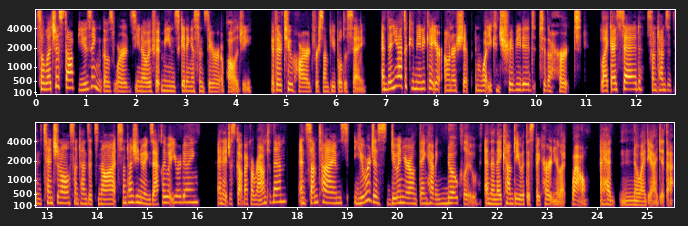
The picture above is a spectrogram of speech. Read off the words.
So let's just stop using those words, you know, if it means getting a sincere apology, if they're too hard for some people to say. And then you have to communicate your ownership and what you contributed to the hurt. Like I said, sometimes it's intentional, sometimes it's not. Sometimes you knew exactly what you were doing and it just got back around to them. And sometimes you were just doing your own thing, having no clue. And then they come to you with this big hurt and you're like, wow, I had no idea I did that.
